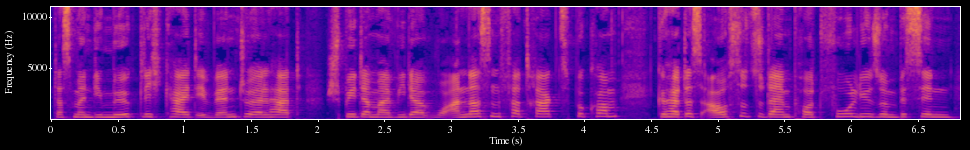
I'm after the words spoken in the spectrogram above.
dass man die Möglichkeit eventuell hat, später mal wieder woanders einen Vertrag zu bekommen. Gehört das auch so zu deinem Portfolio, so ein bisschen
